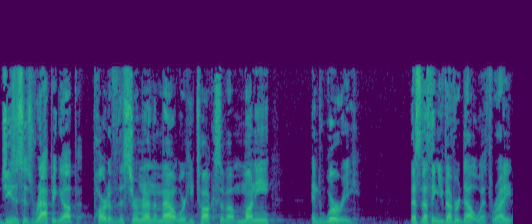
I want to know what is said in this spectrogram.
Jesus is wrapping up part of the Sermon on the Mount where he talks about money and worry. That's nothing you've ever dealt with, right?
